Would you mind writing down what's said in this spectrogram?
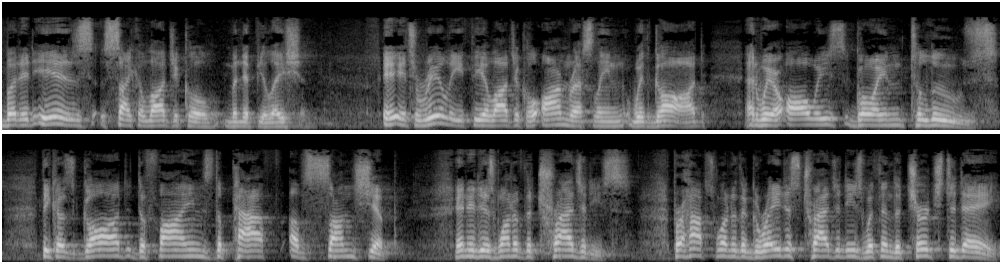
but it is psychological manipulation. It's really theological arm wrestling with God, and we are always going to lose because God defines the path of sonship. And it is one of the tragedies, perhaps one of the greatest tragedies within the church today,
